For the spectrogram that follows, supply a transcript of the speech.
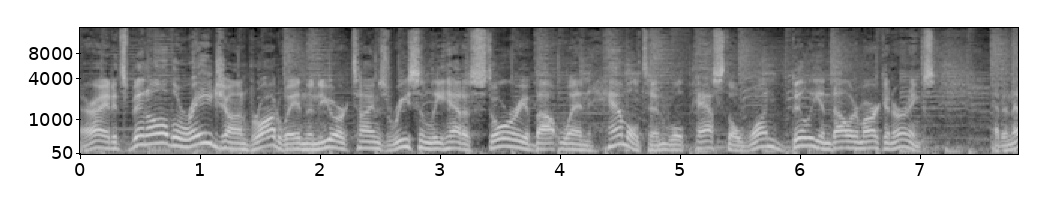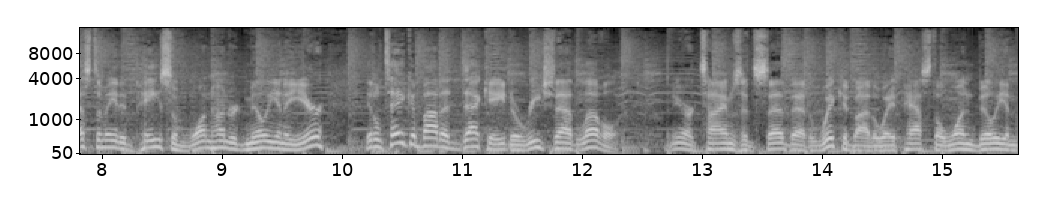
All right, it's been all the rage on Broadway, and the New York Times recently had a story about when Hamilton will pass the $1 billion mark in earnings. At an estimated pace of 100 million a year, it'll take about a decade to reach that level. The New York Times had said that Wicked, by the way, passed the $1 billion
